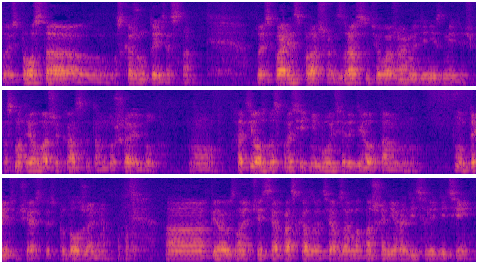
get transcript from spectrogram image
То есть просто скажу тезисно. То есть парень спрашивает, здравствуйте, уважаемый Денис Дмитриевич, посмотрел ваши касты, там, душа и дух. Вот. Хотелось бы спросить, не будете ли делать там, ну, третью часть, то есть продолжение. А, в первых, значит, частях рассказываете о взаимоотношении родителей и детей.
